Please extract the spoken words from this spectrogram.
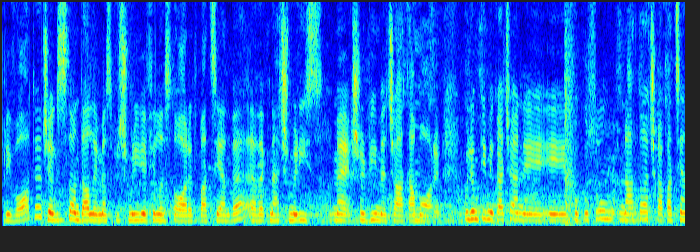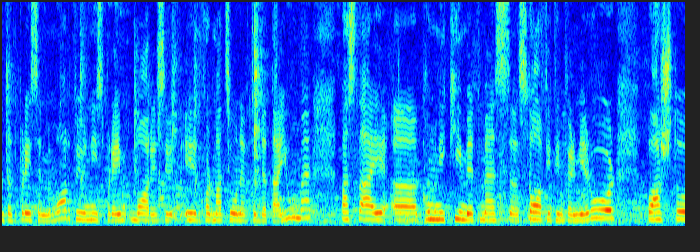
private, që ekziston dallim mes pritshmërive fillestare të pacientëve edhe knaqshmërisë me shërbime që ata marrin. Hulumtimi ka qenë i fokusum në atë çka pacientët presin me marrë, tuj u nis prej marrjes informacioneve të detajume, pastaj komunikimit mes stafit infermieror, po ashtu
